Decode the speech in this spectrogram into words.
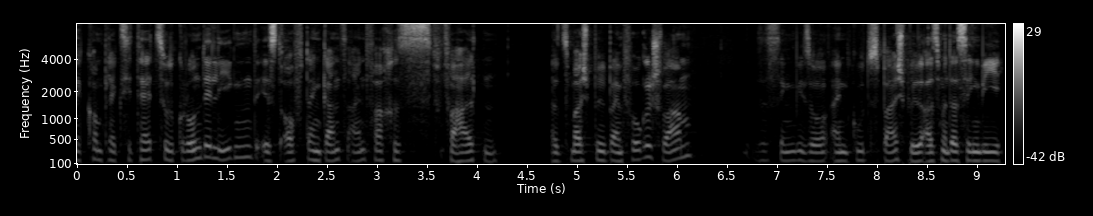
der Komplexität zugrunde liegend ist oft ein ganz einfaches Verhalten. Also zum Beispiel beim Vogelschwarm, das ist irgendwie so ein gutes Beispiel, als man das irgendwie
